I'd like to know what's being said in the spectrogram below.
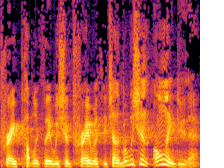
pray publicly. We should pray with each other, but we shouldn't only do that.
